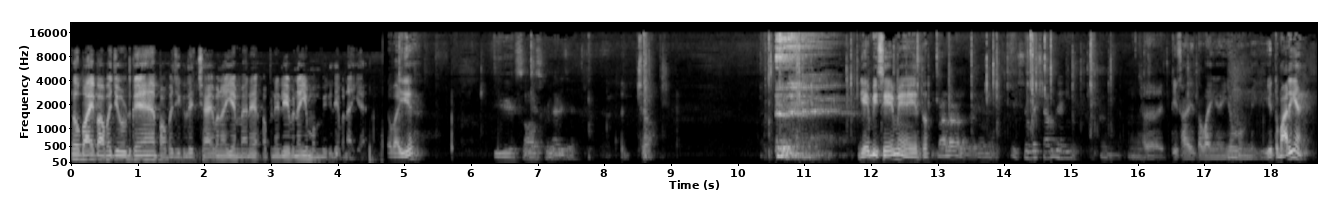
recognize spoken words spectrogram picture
तो भाई पापा जी उठ गए हैं पापा जी के लिए चाय बनाई है मैंने अपने लिए बनाई है मम्मी के लिए बनाई है। तो भाई ये? ये सॉस अच्छा। ये भी सेम है ये तो। अलग अलग है। सुबह शाम लेंगे इतनी सारी दवाइयाँ हैं मम्मी की। ये तुम्हारी हैं?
